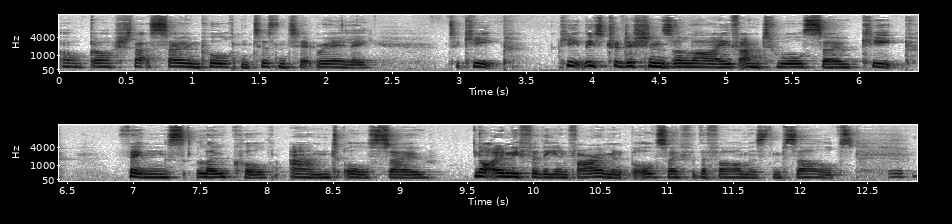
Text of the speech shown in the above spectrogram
Oh gosh that's so important isn't it really to keep keep these traditions alive and to also keep things local and also not only for the environment but also for the farmers themselves. Mm-hmm.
